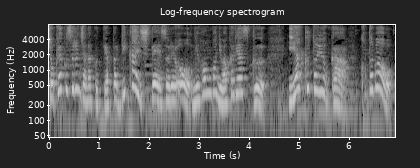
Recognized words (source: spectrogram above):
直訳するんじゃなくってやっぱり理解してそれを日本語に分かりやすく意訳というか言葉を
